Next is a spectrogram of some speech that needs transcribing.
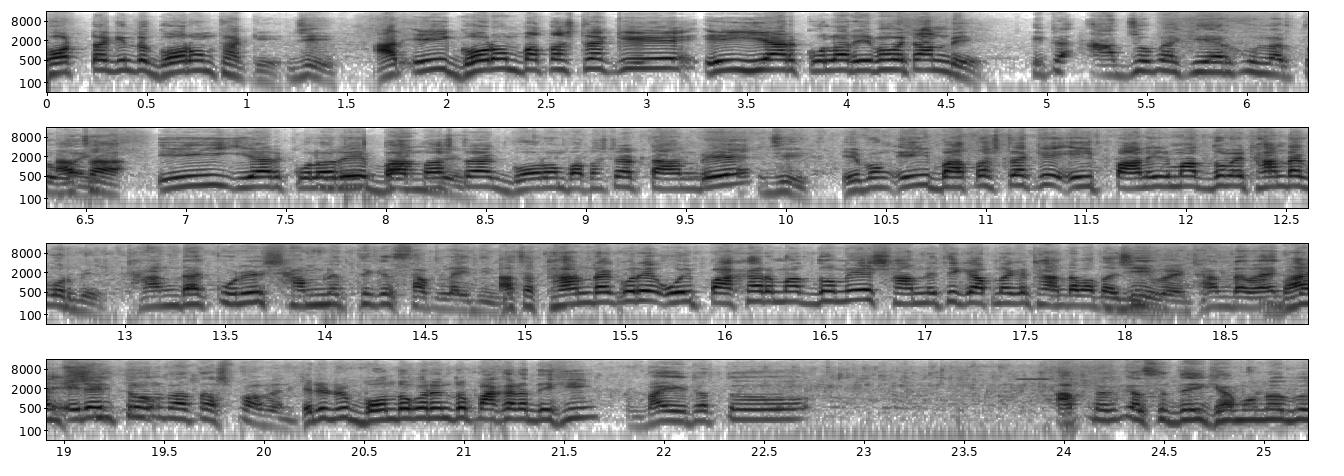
ঘরটা কিন্তু গরম থাকে। জি। আর এই গরম বাতাসটাকে এই এয়ার কুলার এভাবে টানবে? এটা আজব এক এয়ার কুলার তো আচ্ছা এই এয়ার কুলারে বাতাসটা গরম বাতাসটা টানবে জি। এবং এই বাতাসটাকে এই পানির মাধ্যমে ঠান্ডা করবে। ঠান্ডা করে সামনের থেকে সাপ্লাই দিবে। আচ্ছা ঠান্ডা করে ওই পাখার মাধ্যমে সামনে থেকে আপনাকে ঠান্ডা বাতাস জি ভাই ঠান্ডা ভাই। এটা একটু- বাতাস পাবেন। এটা একটু বন্ধ করেন তো পাখাটা দেখি। ভাই এটা তো আপনার কাছে দেখা মনে হবে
